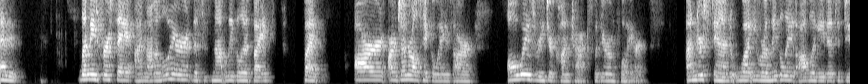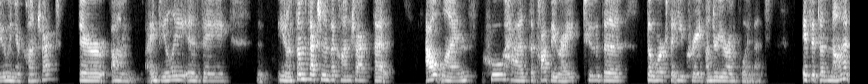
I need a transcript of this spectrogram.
and let me first say i'm not a lawyer this is not legal advice but our our general takeaways are always read your contracts with your employer understand what you are legally obligated to do in your contract there um, ideally is a you know some section of the contract that outlines who has the copyright to the the works that you create under your employment. If it does not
